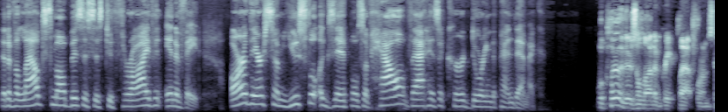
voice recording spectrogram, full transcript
that have allowed small businesses to thrive and innovate. Are there some useful examples of how that has occurred during the pandemic? Well, clearly, there's a lot of great platforms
